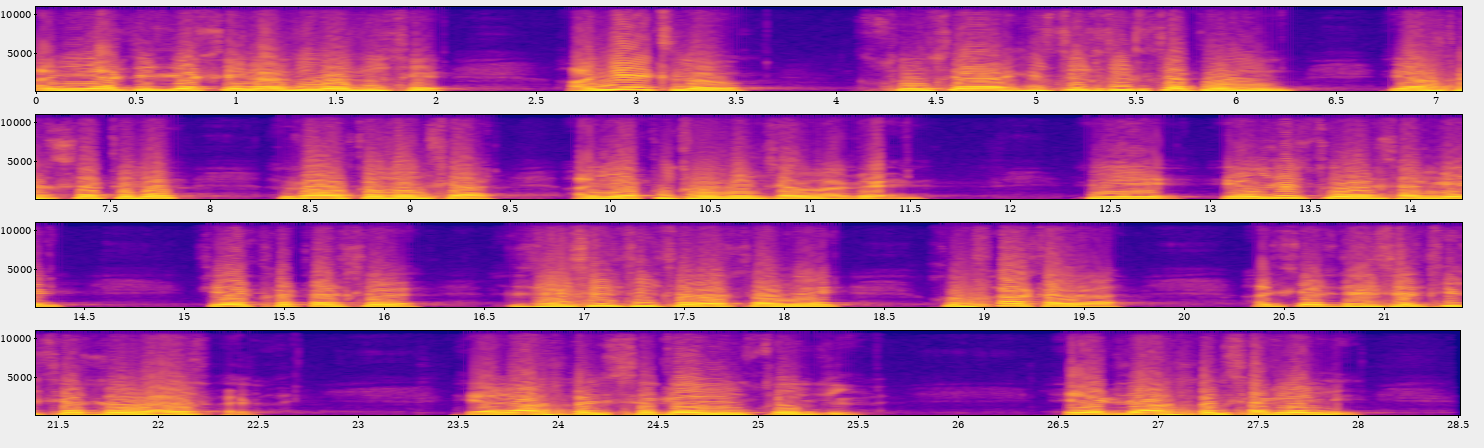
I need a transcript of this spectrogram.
आणि या जिल्ह्यातील आजूबाजूचे अनेक लोक तुमच्या हितचिंतक करून या प्रश्नाकडं गावकऱ्यांच्या आणि या कुटुंबियांच्या भाग आहे. मी एवढंच तुम्हाला सांगेन की एक प्रकारचं दहशतीचं वातावरण आहे. कृपा करा आणि त्या दहशतीच्या तो बाहेर पडला याला आपण सगळ्यांनी तोंड दिलं एकदा आपण सगळ्यांनी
